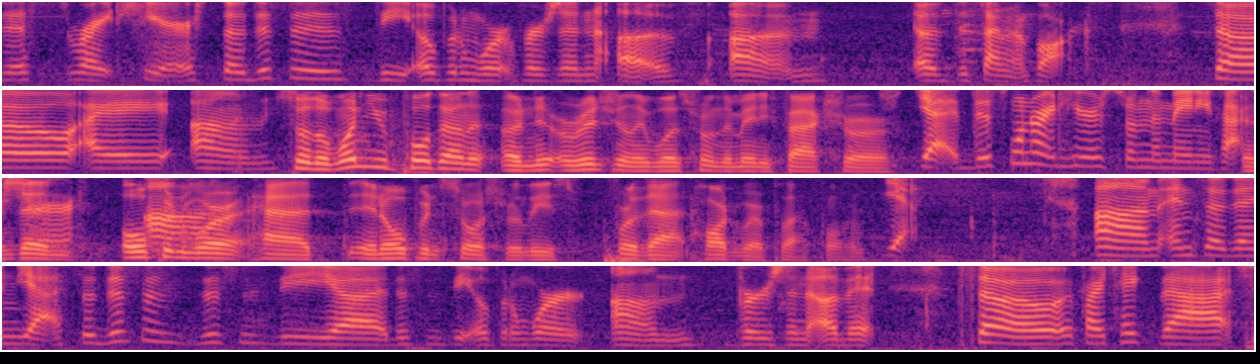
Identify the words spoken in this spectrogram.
this right here so this is the openwort version of um, of the Simon box so i um, So the one you pulled down uh, originally was from the manufacturer, yeah this one right here is from the manufacturer. and then Um, OpenWare had an open source release for that hardware platform. Yes. Um, and so then yeah, so this is this is the uh, this is the open word um, version of it. So if I take that,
